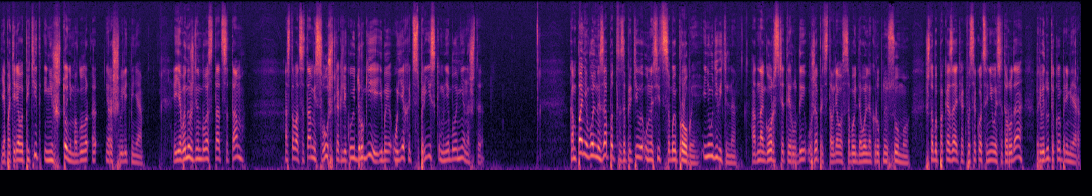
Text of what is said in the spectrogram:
Я потерял аппетит, и ничто не могло расшевелить меня. И я вынужден был остаться там, оставаться там и слушать, как ликуют другие, ибо уехать с прииском мне было не на что. Компания «Вольный Запад» запретила уносить с собой пробы, и неудивительно. Одна горсть этой руды уже представляла собой довольно крупную сумму. Чтобы показать, как высоко ценилась эта руда, приведу такой пример.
